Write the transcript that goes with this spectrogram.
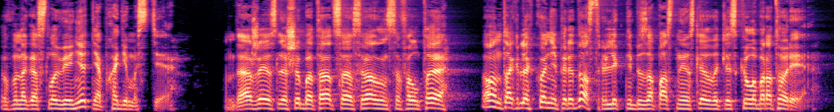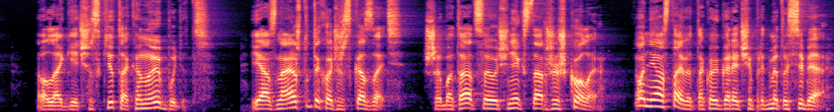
В многословии нет необходимости. Даже если Шибатация связан с ФЛТ, он так легко не передаст реликт небезопасной исследовательской лаборатории. Логически так оно и будет. Я знаю, что ты хочешь сказать. Шибатация ученик старшей школы. Он не оставит такой горячий предмет у себя.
